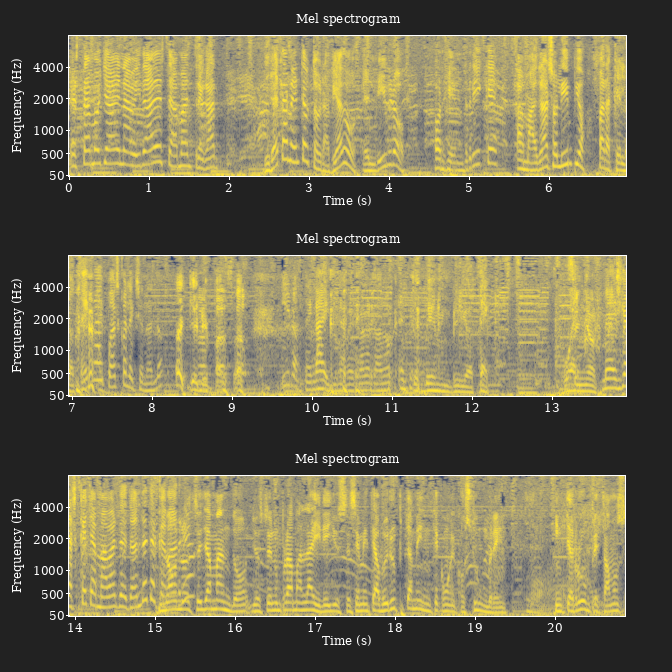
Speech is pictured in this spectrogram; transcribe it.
estamos ya en Navidades, te vamos a entregar directamente autografiado el libro Jorge Enrique a madrazo limpio para que lo tengas y puedas coleccionarlo Ay, ¿Qué le pasa? y lo tengas ahí verdad, en tu biblioteca. Bueno, Señor. ¿Me decías que llamabas de dónde? ¿De qué No, barrio? no estoy llamando. Yo estoy en un programa al aire y usted se mete abruptamente, como de costumbre. Interrumpe. Estamos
